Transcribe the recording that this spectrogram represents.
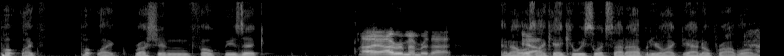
po- like po- like Russian folk music, I, I remember that. And I was Yeah. like, "Hey, can we switch that up?" And you're like, "Yeah, no problem."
